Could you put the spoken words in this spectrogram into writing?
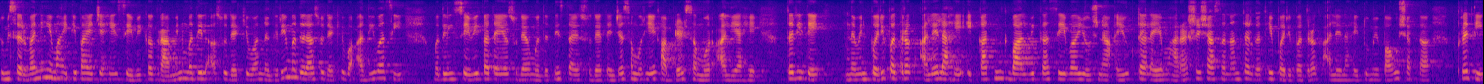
तुम्ही सर्वांनी ही माहिती पाहिजे आहे. सेविका ग्रामीणमधील असू द्या किंवा नगरीमधील असू द्या किंवा आदिवासीमधील सेविका ताई असू द्या मदतनीस ताई असू द्या त्यांच्यासमोर ही एक अपडेट समोर आली आहे. तरी ते नवीन परिपत्रक आलेलं आहे. एकात्मिक बाल विकास सेवा योजना आयुक्तालय महाराष्ट्र शासनांतर्गत हे परिपत्रक आलेलं आहे. तुम्ही पाहू शकता प्रति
